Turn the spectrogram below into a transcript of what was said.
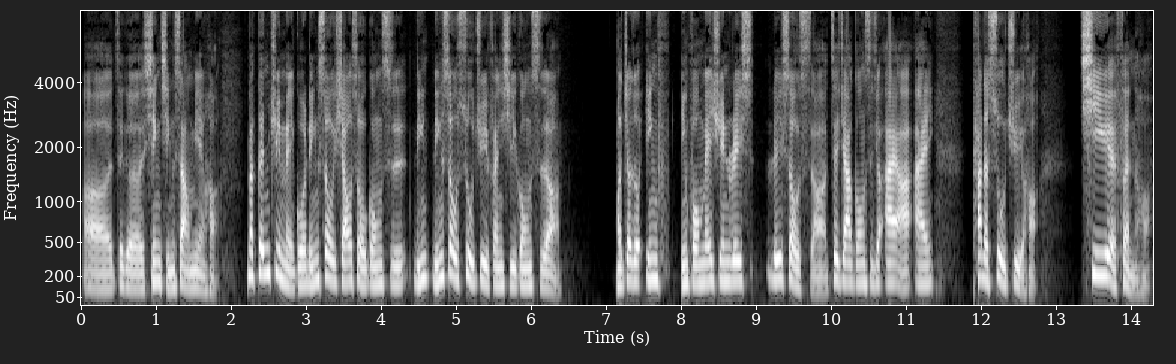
呃这个心情上面哈。那根据美国零售销售公司零零售数据分析公司啊，啊叫做 In Information Resource 啊，这家公司叫 IRI，它的数据哈，七月份哈。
